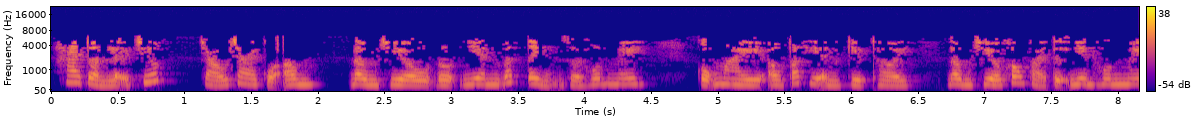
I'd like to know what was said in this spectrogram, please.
Hai tuần lễ trước, cháu trai của ông, đồng chiều đột nhiên bất tỉnh rồi hôn mê. Cũng may ông phát hiện kịp thời, đồng chiều không phải tự nhiên hôn mê,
